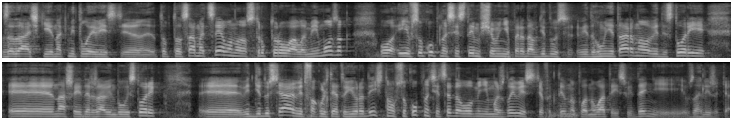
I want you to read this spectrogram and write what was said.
задачки на кмітливість. Тобто саме це воно структурувало мій мозок. О, і в сукупності з тим, що мені передав дідусь від гуманітарного, від історії е, нашої держави, він був історик, е, від дідуся, від факультету юридичного, в сукупності це дало мені можливість ефективно планувати і свій день, і взагалі життя.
